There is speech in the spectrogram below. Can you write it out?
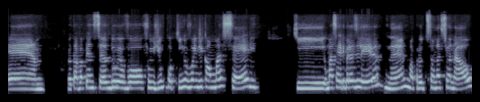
É, eu estava pensando, eu vou fugir um pouquinho, vou indicar uma série que uma série brasileira, né, uma produção nacional.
